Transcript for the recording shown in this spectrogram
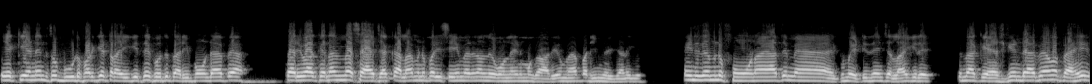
ਇੱਕ ਜਣੇ ਨੇ ਤੋਂ ਬੂਟ ਫੜ ਕੇ ਟਰਾਈ ਕੀਤੇ ਖੁਦ ਪੈਰੀ ਪਾਉਣ ਡਿਆ ਪਿਆ। ਪੈਰੀ ਵਾ ਕਹਿੰਦਾ ਮੈਂ ਸਾਈਜ਼ ਚੈੱਕ ਕਰ ਲਾਂ ਮੈਨੂੰ ਭਾਰੀ ਸੇਮ ਮੇਰੇ ਨਾਲ ਆਨਲਾਈਨ ਮੰਗਾ ਦਿਓ। ਮੈਂ ਭਾਰੀ ਮਿਲ ਜਾਣਗੇ। ਇੰਨੇ ਦਿਨ ਮੈਨੂੰ ਫੋਨ ਆਇਆ ਤੇ ਮੈਂ ਕਮੇਟੀ ਦੇਣ ਚੱਲਾ ਕਿਰੇ ਤੇ ਮੈਂ ਕੈਸ਼ ਗਿਣ ਡਿਆ ਪਿਆ ਮੈਂ ਪੈਸੇ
